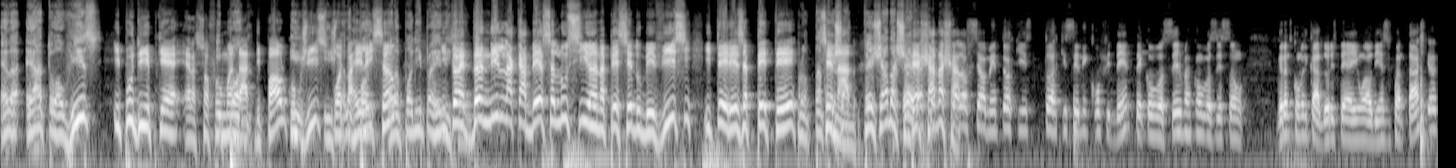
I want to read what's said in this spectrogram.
ela é atual vice. E podia, porque ela só foi o mandato pode. de Paulo como isso, vice, isso, pode para reeleição. Ela pode ir para reeleição. Então é Danilo na cabeça, Luciana PC do B vice e Tereza PT Pronto, tá Senado. Fechada a chave. Fechada a chave. Oficialmente estou aqui, tô aqui sendo inconfidente né, com vocês, mas como vocês são grandes comunicadores, tem aí uma audiência fantástica.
